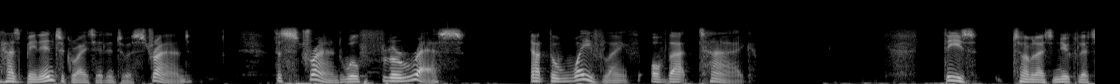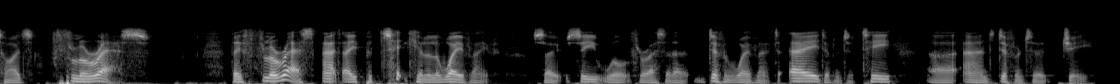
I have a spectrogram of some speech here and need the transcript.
has been integrated into a strand, the strand will fluoresce at the wavelength of that tag. These terminator nucleotides fluoresce. They fluoresce at a particular wavelength. So C will fluoresce at a different wavelength to A, different to T, uh, and different to G.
